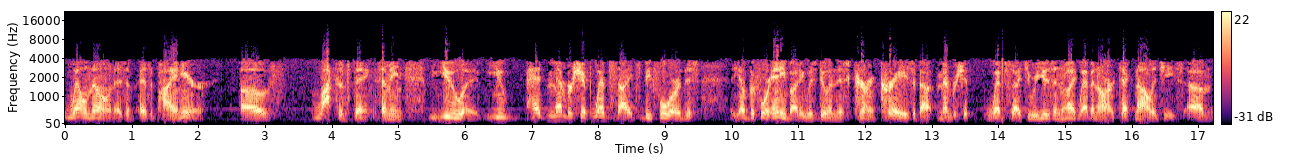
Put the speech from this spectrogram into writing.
well known as a as a pioneer of lots of things. I mean, you uh, you had membership websites before this you know, before anybody was doing this current craze about membership websites, you were using right. webinar technologies. Um,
